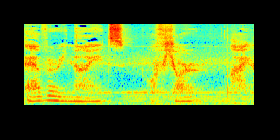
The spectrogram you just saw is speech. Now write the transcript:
every night of your life.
